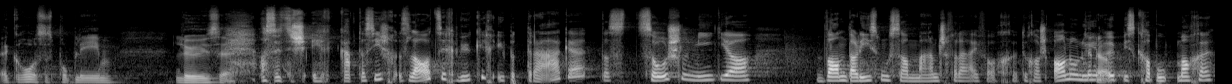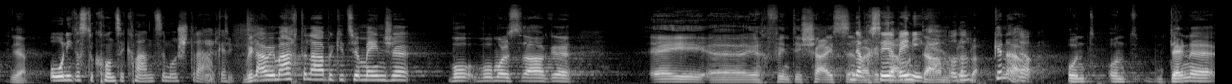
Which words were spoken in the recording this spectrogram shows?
ein grosses Problem lösen. Also ist, ich glaube, das ist, es lässt sich wirklich übertragen, dass Social Media Vandalismus am Mensch vereinfachen. Du kannst anonym Genau. etwas kaputt machen, Ja. ohne dass du Konsequenzen musst tragen. Richtig. Weil auch im echten Leben gibt es ja Menschen, wo, wo mal sagen, ey, äh, ich finde das scheiße. Sind wegen sehr wenig, bla, oder? bla. Genau. Ja. Und, und dann äh,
